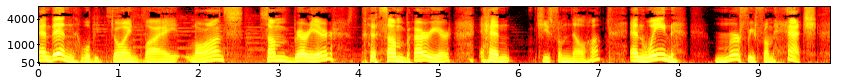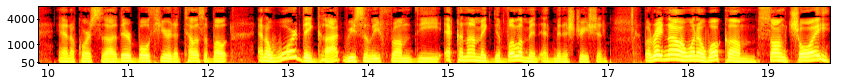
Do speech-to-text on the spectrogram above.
And then we'll be joined by Laurence Sombardier, Sombardier, and she's from NELHA, and Wayne Murphy from Hatch. And of course, uh, they're both here to tell us about an award they got recently from the Economic Development Administration. But right now, I want to welcome Song Choi,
